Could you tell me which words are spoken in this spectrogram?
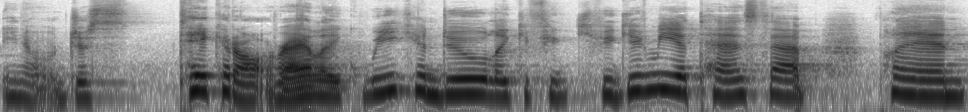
you know just take it all right? Like we can do like if you if you give me a 10 step plan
